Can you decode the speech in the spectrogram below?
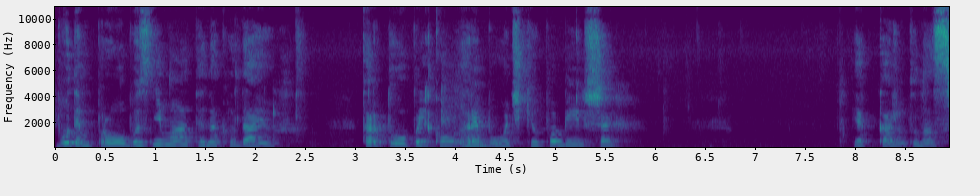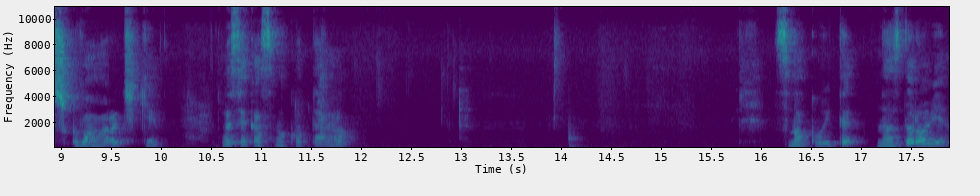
Будемо пробу знімати, накладаю картопельку, грибочків побільше. Як кажуть, у нас шкварочки. Ось яка смакота. Смакуйте на здоров'я!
